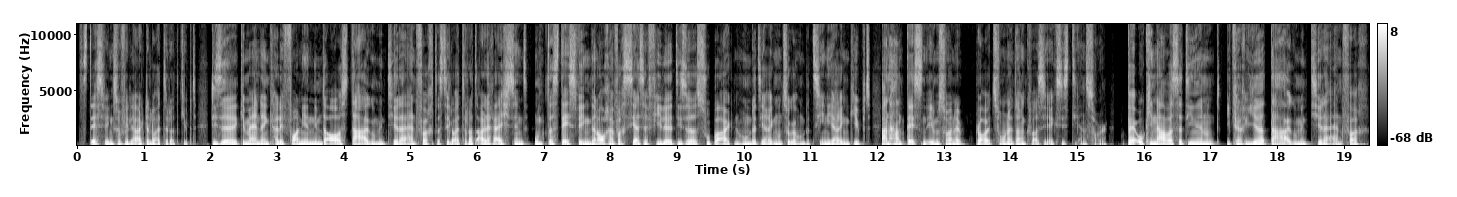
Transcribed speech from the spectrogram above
Dass es deswegen so viele alte Leute dort gibt. Diese Gemeinde in Kalifornien nimmt er aus, da argumentiert er einfach, dass die Leute dort alle reich sind und dass deswegen dann auch einfach sehr, sehr viele dieser super alten 100-Jährigen und sogar 110-Jährigen gibt, anhand dessen eben so eine blaue Zone dann quasi existieren soll bei Okinawa, Sardinien und Ikaria, da argumentiert er einfach,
